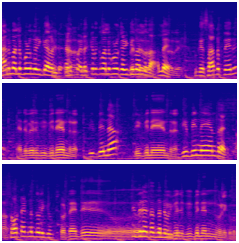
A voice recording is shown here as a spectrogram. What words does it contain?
ഞാനും പലപ്പോഴും കഴിക്കാറുണ്ട്. ഇടക്കിടക്ക് ഇടയ്ക്കിടയ്ക്ക് പലപ്പോഴും കഴിക്കുന്നുള്ളതാ അല്ലേ? ഓക്കെ സാറിന്റെ പേര്? എന്റെ പേര് വിപിനേന്ദ്രൻ. വിപിന വിപിനേന്ദ്രൻ. വിപിനേന്ദ്രൻ. ഷോർട്ടായിട്ട് എന്ത് വിളിക്കും? ഷോർട്ടായിട്ട് വിപിനേന്ദ്രൻ വിപിനെ വിളിക്കും.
